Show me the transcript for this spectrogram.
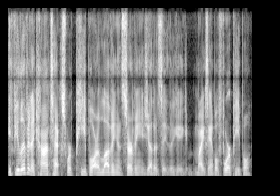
if you live in a context where people are loving and serving each other, say, my example, four people,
